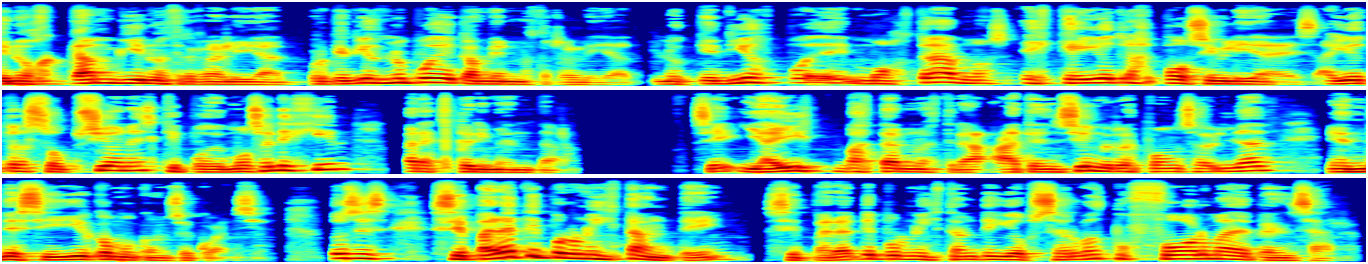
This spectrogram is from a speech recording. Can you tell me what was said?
que nos cambie nuestra realidad, porque Dios no puede cambiar nuestra realidad. Lo que Dios puede mostrarnos es que hay otras posibilidades, hay otras opciones que podemos elegir para experimentar. ¿sí? Y ahí va a estar nuestra atención y responsabilidad en decidir como consecuencia. Entonces, sepárate por un instante, sepárate por un instante y observa tu forma de pensar.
